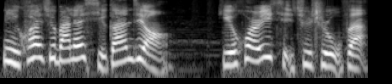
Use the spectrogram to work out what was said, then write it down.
你快去把脸洗干净，一会儿一起去吃午饭。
